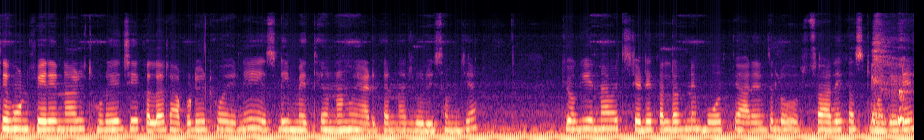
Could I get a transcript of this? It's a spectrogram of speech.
ਤੇ ਹੁਣ ਫਿਰ ਇਹਨਾਂ ਵਿੱਚ ਥੋੜੇ ਜਿਹੇ ਕਲਰ ਅਪਡੇਟ ਹੋਏ ਨੇ, ਇਸ ਲਈ ਮੈਂ ਇੱਥੇ ਉਹਨਾਂ ਨੂੰ ਐਡ ਕਰਨਾ ਜ਼ਰੂਰੀ ਸਮਝਿਆ। ਕਿਉਂਕਿ ਇਹਨਾਂ ਵਿੱਚ ਜਿਹੜੇ ਕਲਰ ਨੇ ਬਹੁਤ ਪਿਆਰੇ ਨੇ ਤੇ ਲੋਕ ਸਾਰੇ ਕਸਟਮਰ ਜਿਹੜੇ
